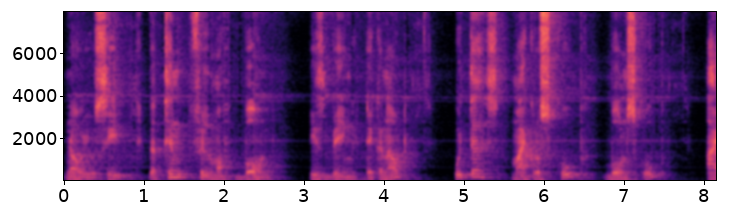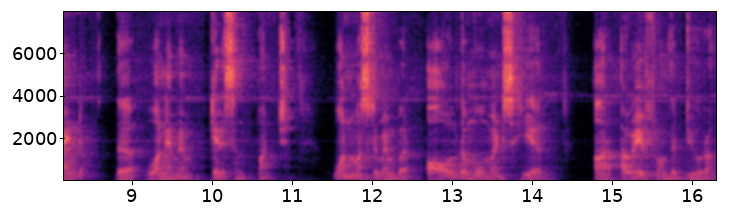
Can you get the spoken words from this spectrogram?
Now you see the thin film of bone is being taken out with the microscope, bone scoop and the 1 mm Kerrison punch. One must remember all the movements here are away from the dura,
